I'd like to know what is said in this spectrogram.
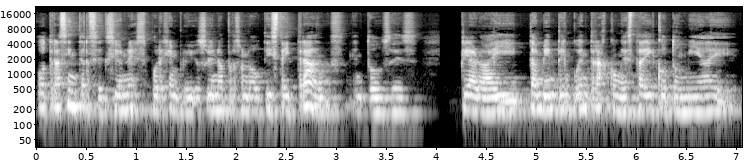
otras intersecciones, por ejemplo, yo soy una persona autista y trans, entonces, claro, ahí también te encuentras con esta dicotomía de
